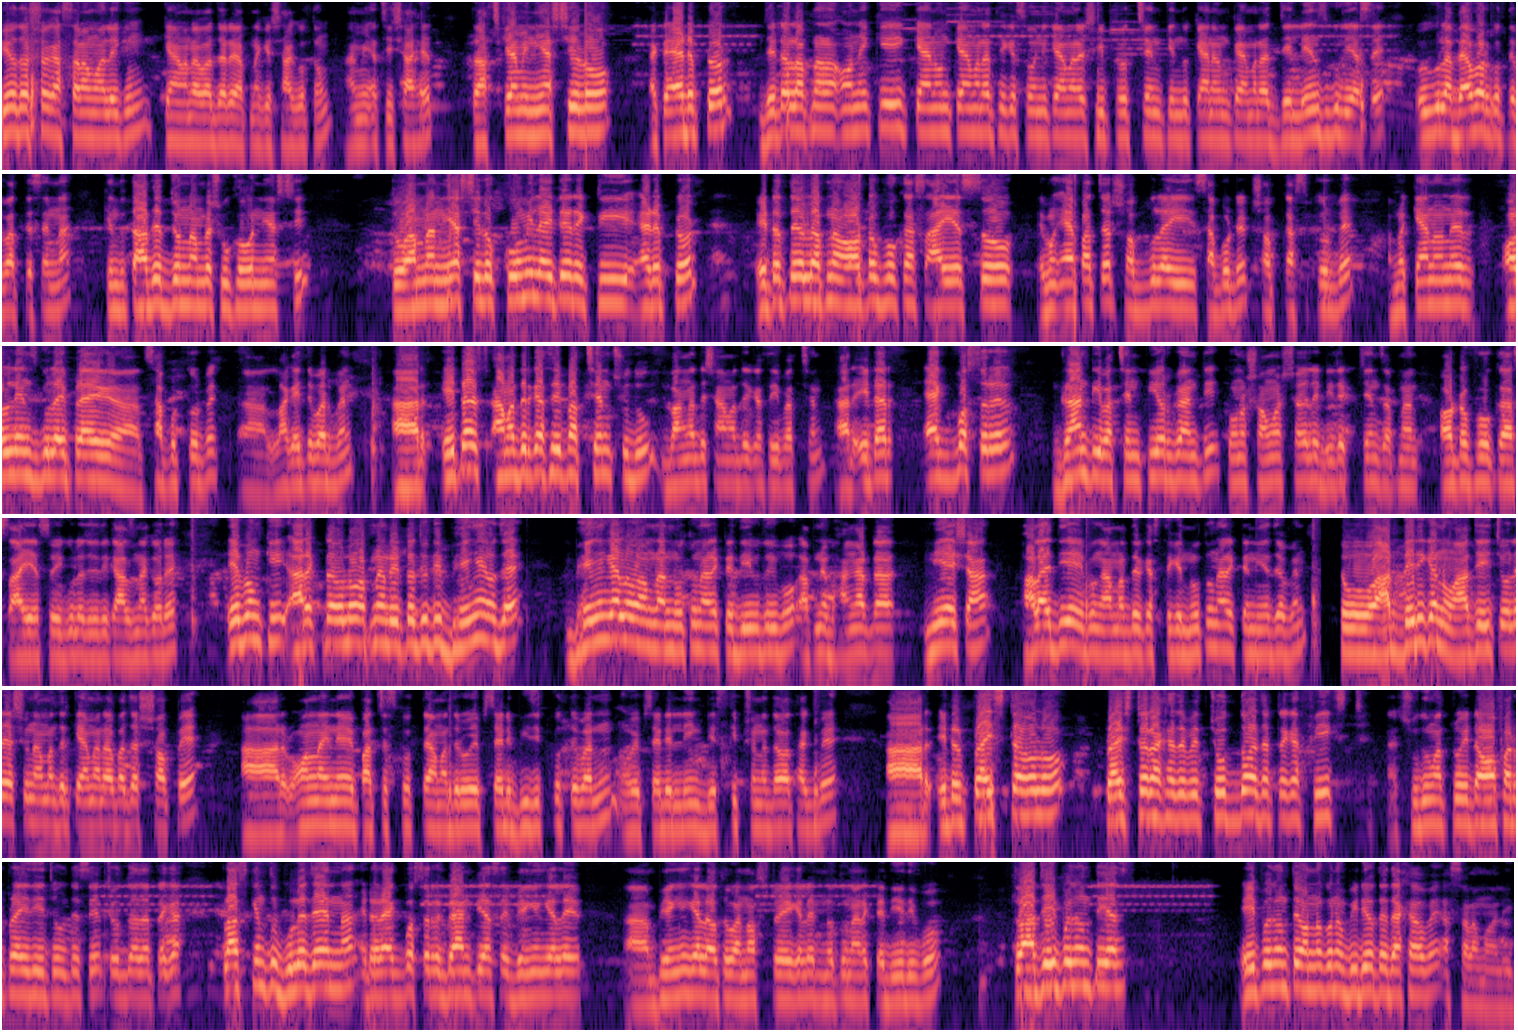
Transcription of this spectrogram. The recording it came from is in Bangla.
প্রিয় দর্শক, আসসালামু আলাইকুম। ক্যামেরা বাজারে আপনাকে স্বাগতম। আমি আছি শাহেদ। তো আজকে আমি নিয়ে আসছি হলো একটা অ্যাডাপ্টর, যেটা হলো আপনারা অনেকেই ক্যানন ক্যামেরা থেকে সোনি ক্যামেরা শিফট হচ্ছেন, কিন্তু ক্যানন ক্যামেরার যে লেন্সগুলি আছে, ওইগুলা ব্যবহার করতে পারতেছেন না, কিন্তু তাদের জন্য আমরা সুখবর নিয়ে আসছি। তো আমরা নিয়ে আসছি হলো কোমি লাইটের একটি অ্যাডাপ্টর। এটাতে হলো আপনার অটো ফোকাস আইএসও এবং অ্যাপাচার সবগুলাই সাপোর্টেড সব কাজ করবে। আপনার ক্যাননের অল লেন্স গুলাই প্রায় সাপোর্ট করবে লাগাইতে পারবেন। আর এটা আমাদের কাছেই পাচ্ছেন শুধু, বাংলাদেশে আমাদের কাছেই পাচ্ছেন। আর এটার এক বছরের গ্যারান্টি পাচ্ছেন পিওর গ্যারান্টি কোনো সমস্যা হলে ডিরেক্ট চেঞ্জ আপনার অটো ফোকাস আইএসও এগুলো যদি কাজ না করে। এবং কি, আরেকটা হলো আপনার এটা যদি ভেঙেও যায়, ভেঙে গেলেও আমরা নতুন আরেকটা দিয়ে দিব। আপনি ভাঙাটা নিয়ে আসা ফালাই দিয়ে এবং আমাদের কাছ থেকে নতুন আরেকটা নিয়ে যাবেন। তো আর দেরি কেন? আজই চলে আসুন আমাদের ক্যামেরা বাজার শপে আর অনলাইনে পারচেস করতে আমাদের ওয়েবসাইটে ভিজিট করতে পারেন। ওয়েবসাইটের লিঙ্ক ডিসক্রিপশনে দেওয়া থাকবে। আর এটার প্রাইসটা হলো প্রাইসটা রাখা যাবে চোদ্দ হাজার টাকা ফিক্সড শুধুমাত্র এটা অফার প্রাইস দিয়ে চলতেছে চোদ্দ হাজার টাকা। প্লাস কিন্তু ভুলে যায় না, এটার এক বছরের গ্যারান্টি আছে, ভেঙে গেলে ভেঙে গেলে অথবা নষ্ট হয়ে গেলে নতুন আরেকটা দিয়ে দিব। তো আজ এই পর্যন্তই এই পর্যন্ত অন্য কোনো ভিডিওতে দেখা হবে। আসসালামু আলাইকুম।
